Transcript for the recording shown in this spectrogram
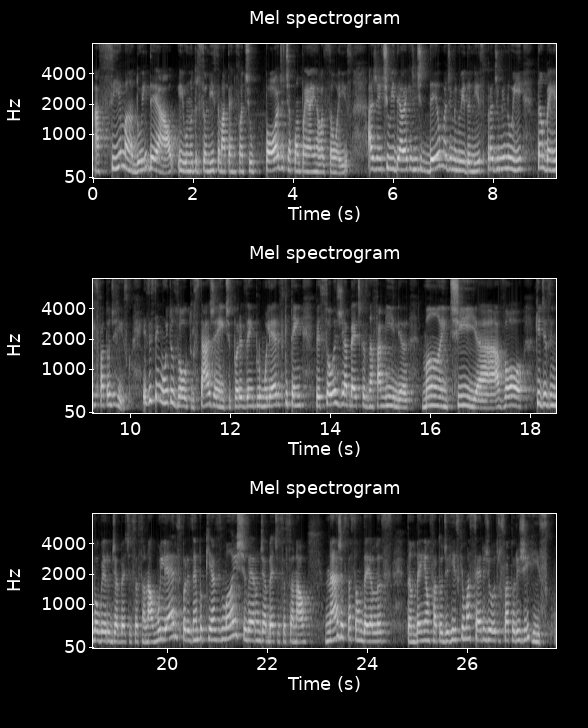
acima do ideal e o nutricionista materno-infantil pode te acompanhar em relação a isso, a gente, o ideal é que a gente dê uma diminuída nisso para diminuir também esse fator de risco. Existem muitos outros, tá, gente? Por exemplo, mulheres que têm pessoas diabéticas na família, mãe, tia, avó, que desenvolveram diabetes gestacional, mulheres, por exemplo, que as mães tiveram diabetes gestacional na gestação delas, também é um fator de risco e uma série de outros fatores de risco.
